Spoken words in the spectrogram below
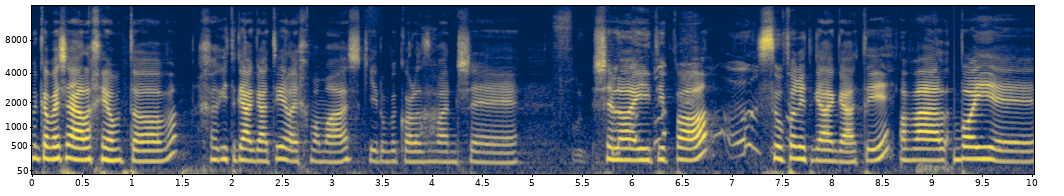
מקווה שהיה לך יום טוב. התגעגעתי אלייך ממש, כאילו בכל הזמן ש... שלא הייתי פה. סופר התגעגעתי, אבל בואי אה,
